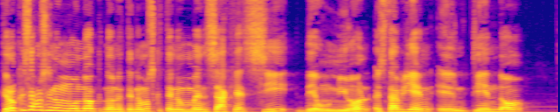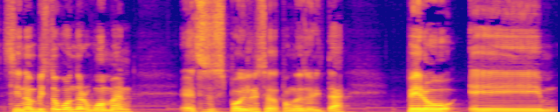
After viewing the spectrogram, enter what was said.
Creo que estamos en un mundo donde tenemos que tener un mensaje, sí, de unión. Está bien, entiendo. Si no han visto Wonder Woman, eso es spoiler, se lo pongo desde ahorita. Pero eh,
